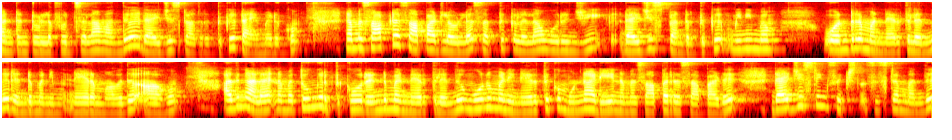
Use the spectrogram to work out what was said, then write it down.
content உள்ள ஃபுட்ஸ் எல்லாம் வந்து டைஜஸ்ட் ஆகிறதுக்கு டைம் எடுக்கும். நம்ம சாப்பிட்ட சாப்பாட்டில் உள்ள சத்துக்கள் எல்லாம் உறிஞ்சி டைஜஸ்ட் பண்ணுறதுக்கு மினிமம் ஒன்றரை மணி நேரத்துலேருந்து ரெண்டு மணி நேரமாவது ஆகும். அதனால நம்ம தூங்குறதுக்கும் ரெண்டு மணி நேரத்துலேருந்து மூணு மணி நேரத்துக்கு முன்னாடியே நம்ம சாப்பிட்ற சாப்பாடு டைஜஸ்டிங் சிஸ்டம் வந்து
